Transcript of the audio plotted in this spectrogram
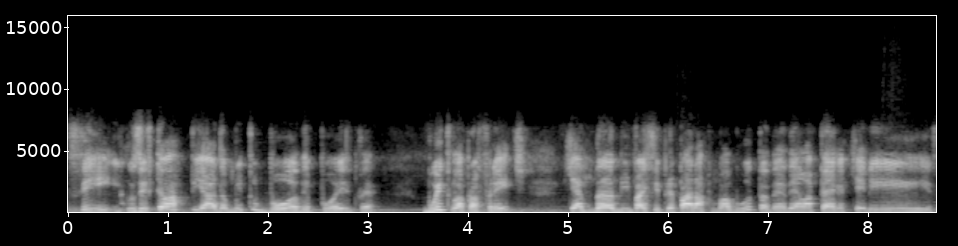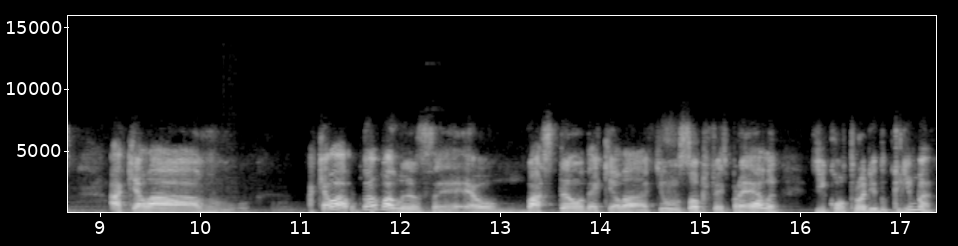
Sim, inclusive tem uma piada muito boa depois, né? Muito lá pra frente, que a Nami vai se preparar pra uma luta, né? Ela pega aquele. Aquela. aquela. não é uma lança, é, é um bastão, né? Que, ela, que o Sop fez pra ela, de controle do clima.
